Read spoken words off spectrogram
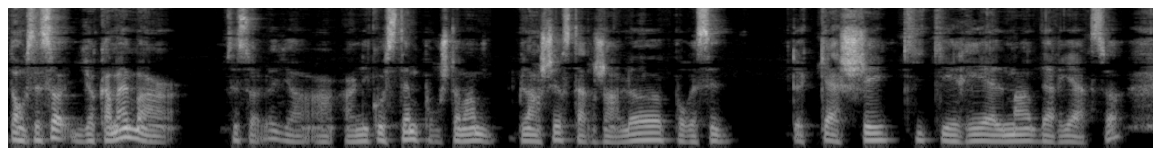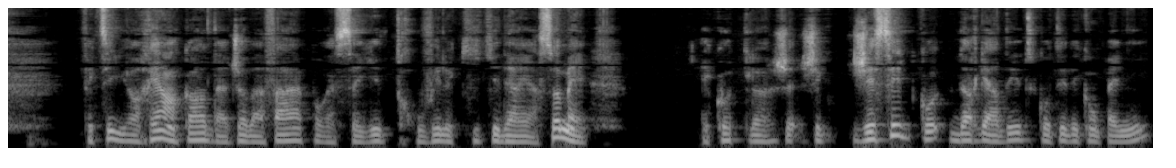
donc c'est ça, il y a quand même un, c'est ça, là, il y a un, un écosystème pour justement blanchir cet argent-là, pour essayer de cacher qui, qui est réellement derrière ça. Fait que, il y aurait encore de la job à faire pour essayer de trouver le qui qui est derrière ça, mais écoute, là, essayé de, de regarder du côté des compagnies.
